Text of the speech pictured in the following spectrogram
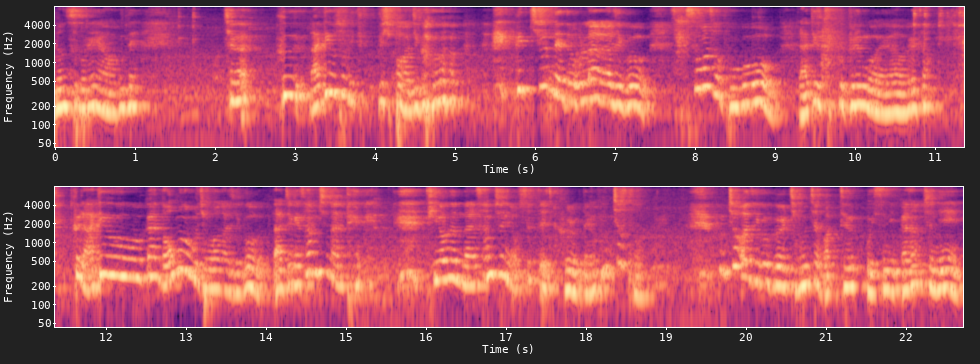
연습을 해요. 근데 제가 그 라디오 소리 듣고 싶어가지고 그 추운데도 올라가가지고 싹 숨어서 보고 라디오 듣고 그런 거예요. 그래서 그 라디오가 너무너무 좋아가지고 나중에 삼촌한테 비 오는 날 삼촌이 없을 때 그걸 내가 훔쳤어. 훔쳐가지고 그걸 저 혼자 막 듣고 있으니까 삼촌이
